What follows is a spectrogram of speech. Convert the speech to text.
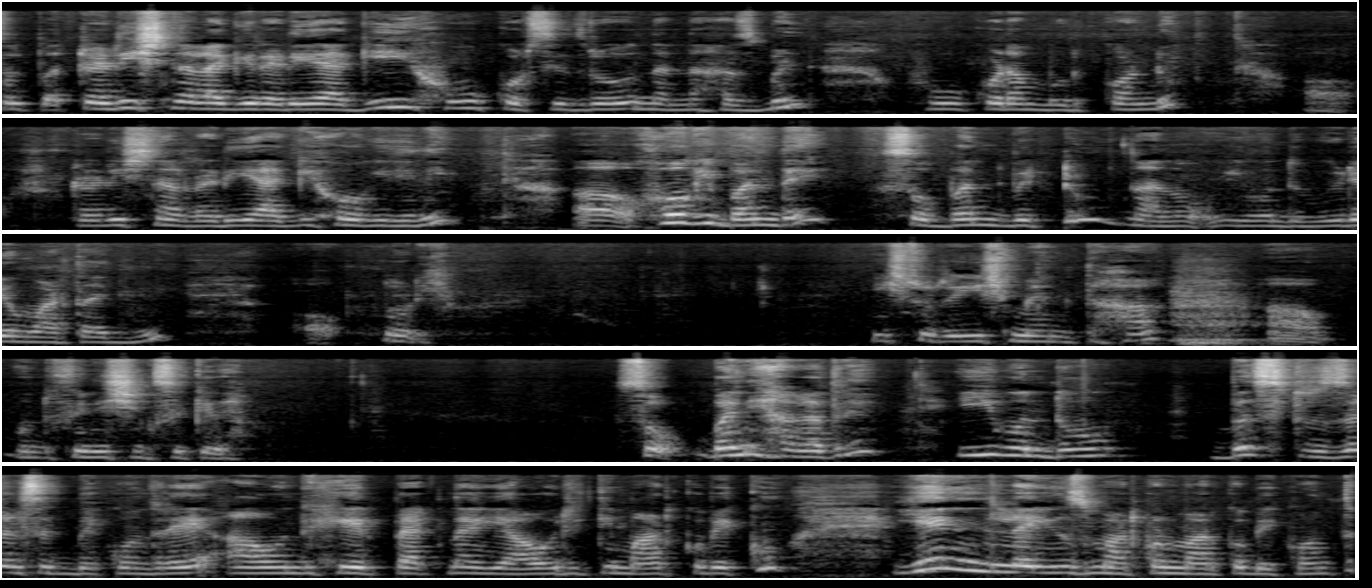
ಸ್ವಲ್ಪ ಟ್ರೆಡಿಷ್ನಲ್ ಆಗಿ ರೆಡಿಯಾಗಿ ಹೂ ಕೊಡಿಸಿದ್ರು ನನ್ನ ಹಸ್ಬೆಂಡ್ ಹೂ ಕೂಡ ಮುಡ್ಕೊಂಡು ಟ್ರೆಡಿಷ್ನಲ್ ರೆಡಿಯಾಗಿ ಹೋಗಿದ್ದೀನಿ. ಹೋಗಿ ಬಂದೆ. ಸೊ ಬಂದುಬಿಟ್ಟು ನಾನು ಈ ಒಂದು ವಿಡಿಯೋ ಮಾಡ್ತಾ ಇದ್ದೀನಿ. ನೋಡಿ. ಇಷ್ಟು ರೇಷ್ಮೆ ಅಂತಹ ಒಂದು ಫಿನಿಶಿಂಗ್ ಸಿಕ್ಕಿದೆ. ಸೊ ಬನ್ನಿ ಹಾಗಾದರೆ ಈ ಒಂದು ಬೆಸ್ಟ್ ರಿಸಲ್ಟ್ ಸಿಗಬೇಕು ಅಂದರೆ ಆ ಒಂದು ಹೇರ್ ಪ್ಯಾಕ್ನ ಯಾವ ರೀತಿ ಮಾಡ್ಕೋಬೇಕು, ಏನೆಲ್ಲ ಯೂಸ್ ಮಾಡ್ಕೊಂಡು ಮಾಡ್ಕೋಬೇಕು ಅಂತ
